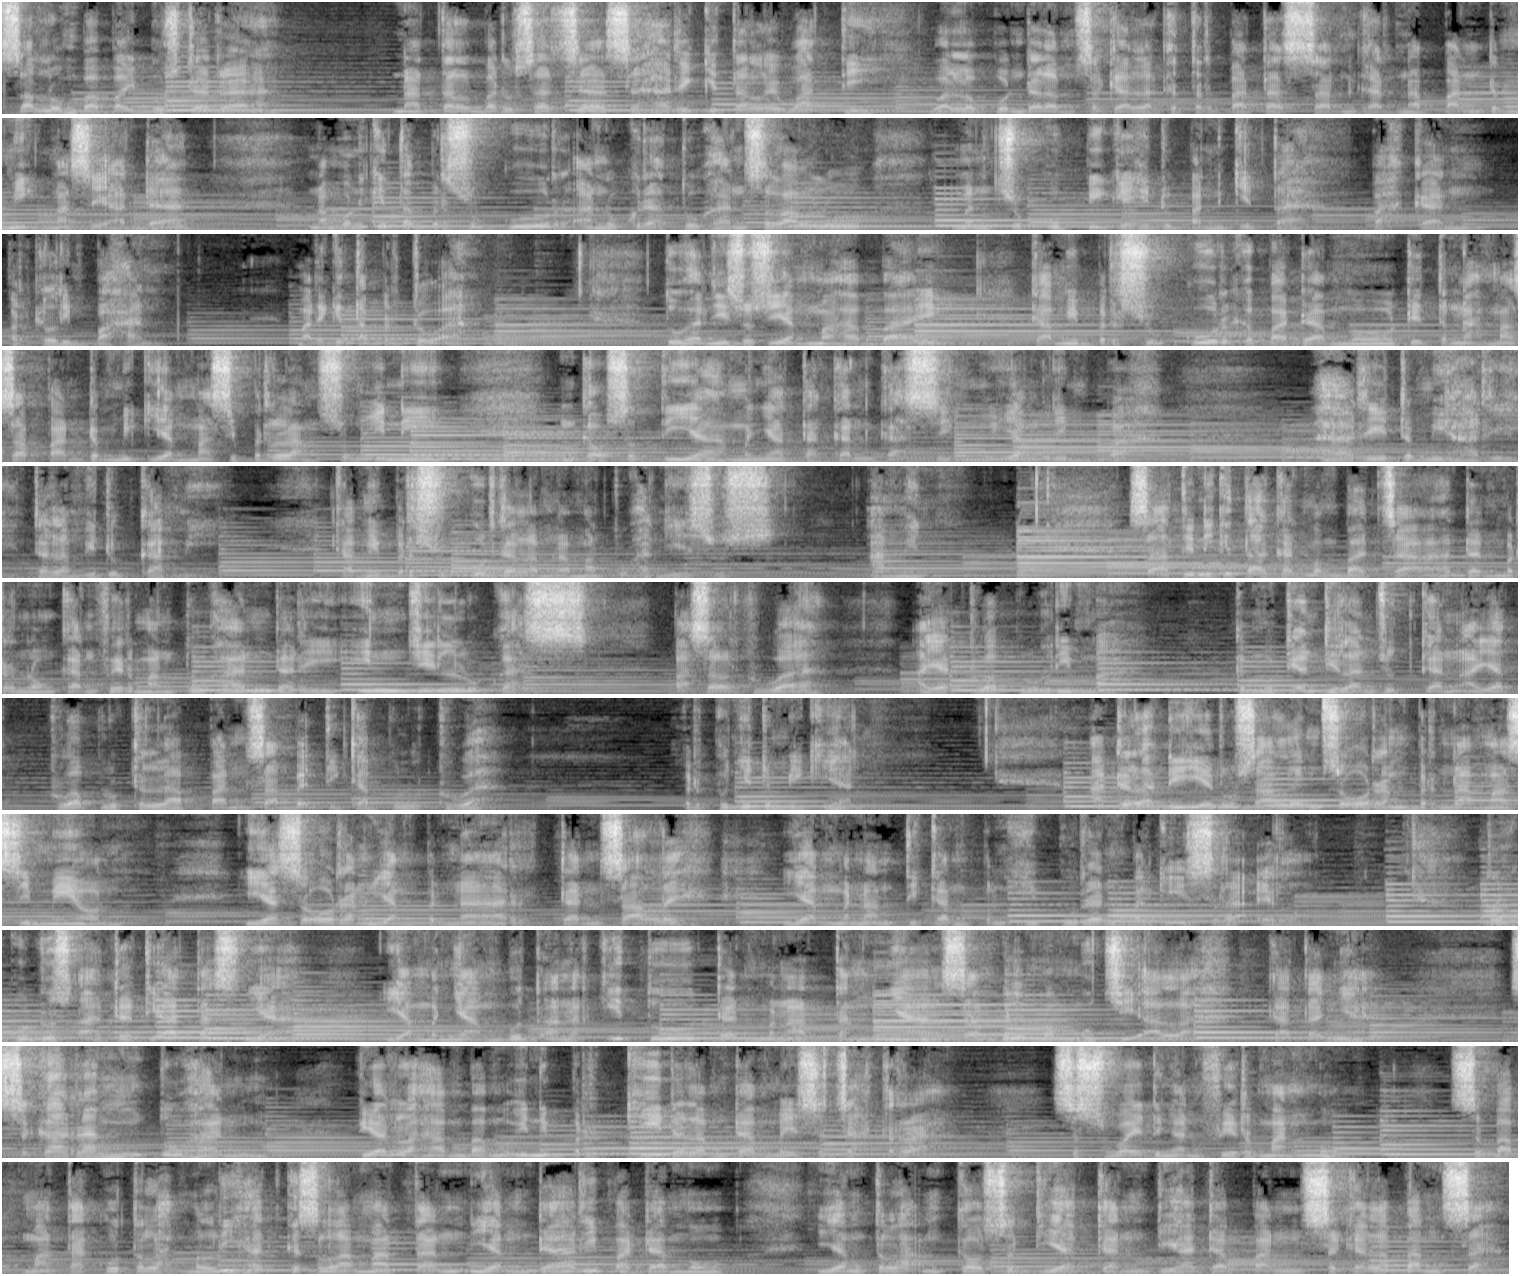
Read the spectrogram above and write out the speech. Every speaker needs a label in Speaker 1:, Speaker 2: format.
Speaker 1: Salam Bapak Ibu Saudara, Natal baru saja sehari kita lewati, walaupun dalam segala keterbatasan karena pandemi masih ada, namun kita bersyukur anugerah Tuhan selalu mencukupi kehidupan kita, bahkan berkelimpahan. Mari kita berdoa. Tuhan Yesus yang maha baik, kami bersyukur kepadamu di tengah masa pandemik yang masih berlangsung ini. Engkau setia menyatakan kasihmu yang limpah hari demi hari dalam hidup kami. Kami bersyukur dalam nama Tuhan Yesus. Amin. Saat ini kita akan membaca dan merenungkan firman Tuhan dari Injil Lukas pasal 2 ayat 25. Kemudian dilanjutkan ayat 28 sampai 32. Berbunyi demikian adalah di Yerusalem seorang bernama Simeon. Ia seorang yang benar dan saleh yang menantikan penghiburan bagi Israel. Roh Kudus ada di atasnya yang menyambut anak itu dan menatangnya sambil memuji Allah, katanya, Sekarang Tuhan, biarlah hambamu ini pergi dalam damai sejahtera, sesuai dengan firman-Mu, sebab mataku telah melihat keselamatan yang daripadamu yang telah engkau sediakan di hadapan segala bangsa,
